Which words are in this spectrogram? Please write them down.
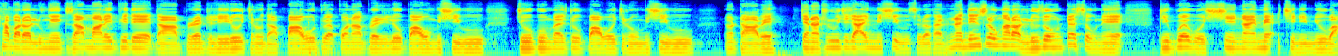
ထပ်ပါတော့လူငယ်ကစားမလေးဖြစ်တဲ့ဒါ Bradley တို့ကျွန်တော်ဒါပါဖို့အတွက် corner Bradley တို့ပါဖို့မရှိဘူးဂျိုဂိုမက်တို့ပါဖို့ကျွန်တော်မရှိဘူးเนาะဒါပဲကျန်တာထူးထူးခြားခြားကြီးမရှိဘူးဆိုတော့ခါနှစ်သင်းစလုံးကတော့လူစုံတက်စုံနဲ့ဒီပွဲကိုရှင်နိုင်မဲ့အခြေအနေမျိုးပါ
